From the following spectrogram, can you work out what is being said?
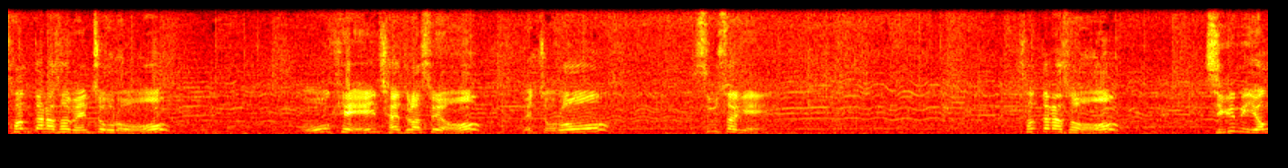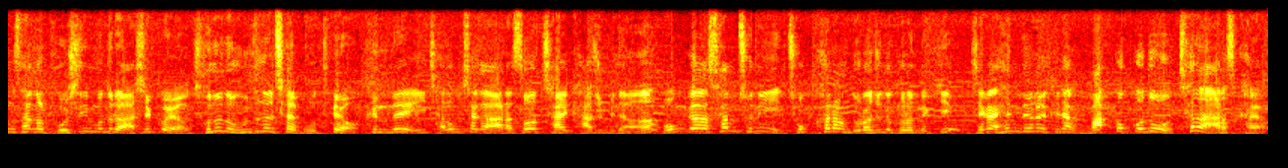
선 따라서 왼쪽으로. 오케이 잘 들어왔어요. 왼쪽으로. smooth하게. 선 따라서 지금 이 영상을 보시는 분들은 아실 거예요. 저는 운전을 잘 못해요. 근데 이 자동차가 알아서 잘 가줍니다. 뭔가 삼촌이 조카랑 놀아주는 그런 느낌? 제가 핸들을 그냥 막 꺾어도 차는 알아서 가요.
